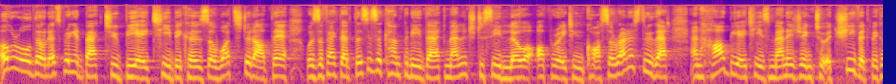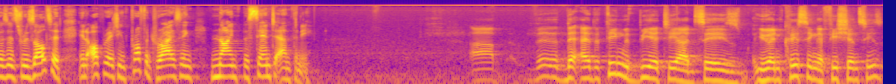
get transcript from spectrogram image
Overall, though, let's bring it back to BAT because uh, what stood out there was the fact that this is a company that managed to see lower operating costs. So run us through that and how BAT is managing to achieve it because it's resulted in operating profit rising 9%, Anthony. Uh, the, the, uh, the thing with BAT, I'd say, is you're increasing efficiencies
